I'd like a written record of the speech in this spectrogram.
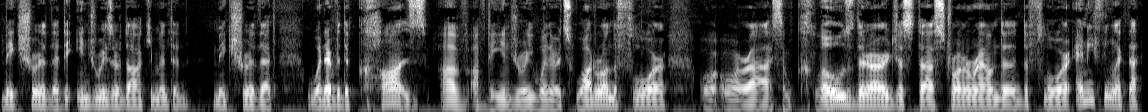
Make sure that the injuries are documented. Make sure that whatever the cause of, of the injury, whether it's water on the floor or, or uh, some clothes that are just uh, strewn around the, the floor, anything like that,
